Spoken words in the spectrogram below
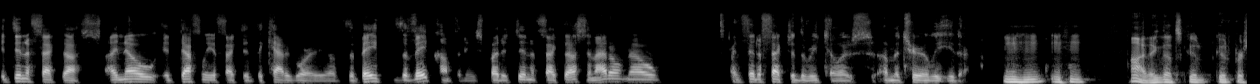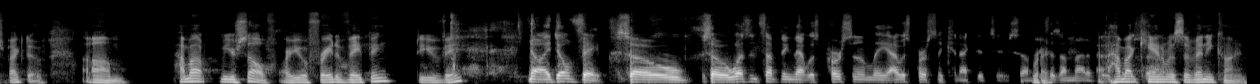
it didn't affect us. I know it definitely affected the category of the vape the vape companies, but it didn't affect us, and I don't know if it affected the retailers uh, materially either. Mm-hmm, mm-hmm. I think that's good. Good perspective. Um, how about yourself? Are you afraid of vaping? Do you vape? No, I don't vape, so so it wasn't something that was personally I was personally connected to. So Right. because I'm not a Uh, vaper, How about so cannabis of any kind?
